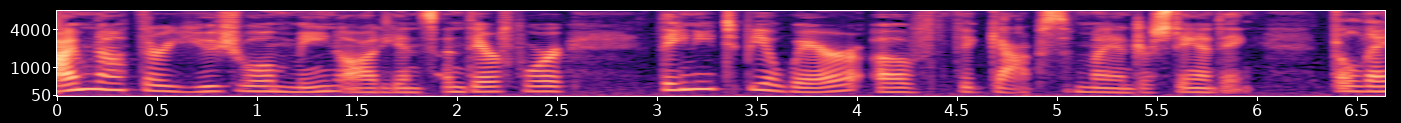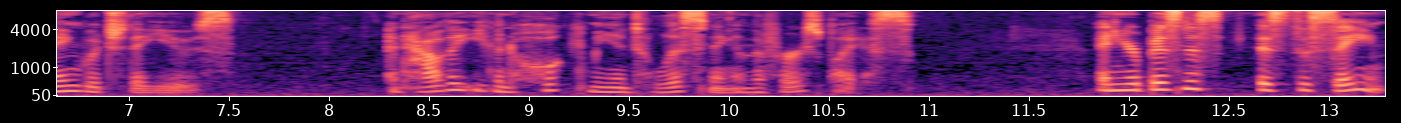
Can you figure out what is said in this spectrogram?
I'm not their usual main audience, and therefore they need to be aware of the gaps of my understanding, the language they use, and how they even hook me into listening in the first place. And your business is the same.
